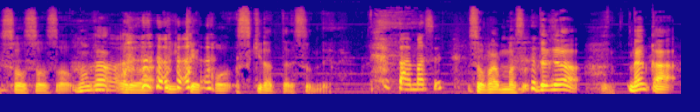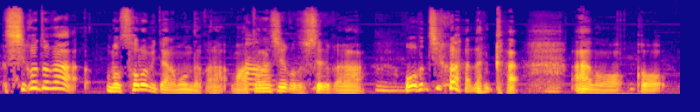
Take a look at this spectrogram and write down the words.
そうそうそう。のが俺はいい結構好きだったりするんだよね。バンマス？そうバンマス。だからなんか仕事がもうソロみたいなもんだからもう新しいことしてるからうん。お家はなんかあのこう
